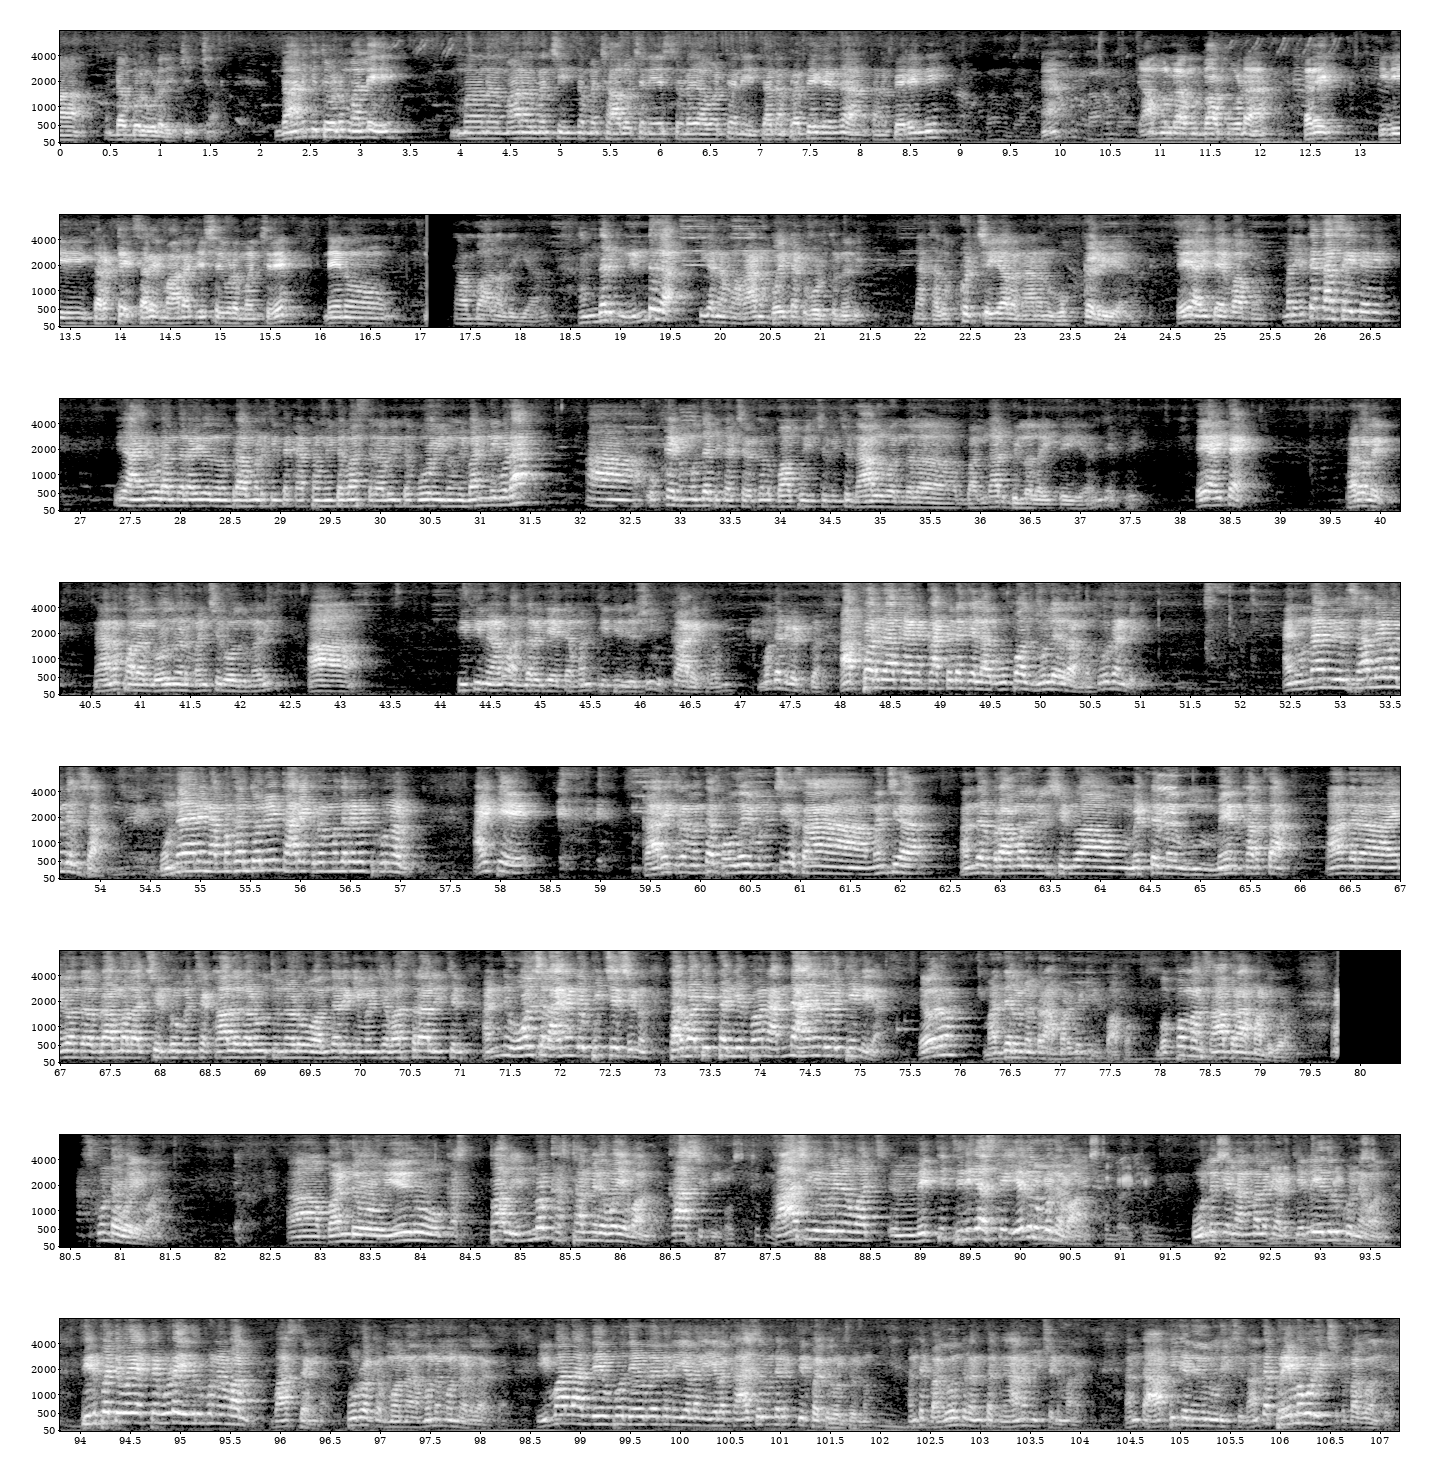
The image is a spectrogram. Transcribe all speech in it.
డబ్బులు కూడా తెచ్చి ఇచ్చారు. దానికి తోడు మళ్ళీ మన మన మంచి ఇంత మంచి ఆలోచన చేస్తుండే కాబట్టి అని తన ప్రత్యేకంగా తన పేరేంది? ఆ? రాములు రాములు బాబు కూడా సరే ఇది కరెక్టే సరే మహారాజ్ చేసేది కూడా మంచిదే. నేను తాంబాలాలు ఇవ్వాలి అందరికి నిండుగా ఇక నా మా నాన్న బోయకట్టు కొడుతున్నది. నాకు అది ఒక్కటి చేయాలి నాన్న ఒక్కడి ఏ అయితే పాపం మరి ఎంత ఖర్చు అవుతుంది ఇక ఆయన కూడా అందరు ఐదు వందల బ్రాహ్మణికి ఇంత కట్నం ఇంత వస్త్రాలు ఇంత భోజనం ఇవన్నీ కూడా ఒక్కటి ముందటికి వచ్చేసరికి బాపు ఇంచుమించు నాలుగు వందల బంగారు బిల్లలు అవుతాయి అని చెప్పి. ఏ అయితే పర్వాలేదు. నాన్న పలానా రోజు నాడు మంచి రోజు ఉన్నది. ఆ తిథి నాడు అందరం చేద్దామని తిథి చూసి కార్యక్రమం మొదట పెట్టుకో. అప్పటిదాకా ఆయన కట్టెలకి ఇలా రూపాయలు చూడలేదమ్మ చూడండి. ఆయన ఉన్నాయని తెలుసా లేవని తెలుసా? ఉన్నాయని నమ్మకంతోనే కార్యక్రమం ముందర పెట్టుకున్నాడు. అయితే కార్యక్రమం అంతా ఉదయం నుంచి ఇక సా మంచిగా అందరు బ్రాహ్మణులు పిలిచిండు ఆ మెట్ట మెయిన్ కర్త అందరు ఐదు వందల బ్రాహ్మణులు వచ్చిండ్రు మంచిగా కాళ్ళు కడుగుతున్నాడు అందరికి మంచిగా వస్త్రాలు ఇచ్చిండు అన్ని హోల్సేల్ ఆయన తెప్పించేసిండు. తర్వాత ఇత్తని చెప్పమని అన్ని ఆయన పెట్టిండు ఇక. ఎవరు? మధ్యలో ఉన్న బ్రాహ్మణుడు పెట్టిండు పాపం. గొప్ప మనసు ఆ బ్రాహ్మణుడు కూడా. నడుచుకుంటూ పోయేవాళ్ళు. ఆ బండు ఏదో కష్టాలు ఎన్నో కష్టాల మీద పోయేవాళ్ళు కాశీకి. కాశీకి పోయిన వ్యక్తి తిరిగి వస్తే ఎదుర్కొనేవాళ్ళు. ఊళ్ళకి అక్కడికి వెళ్ళి ఎదుర్కొనేవాళ్ళు. తిరుపతి పోయి వస్తే కూడా ఎదుర్కొనేవాళ్ళు వాస్తవంగా పూర్వక మొన్న మొన్న మొన్నటి దాకా. ఇవాళ దేవుడు దేవుడి దగ్గర ఇలా ఇలా కాశీలు ఉంటే తిరుపతిలో ఉంటున్నాం. అంటే భగవంతుడు అంత జ్ఞానం ఇచ్చాడు మనకు. అంత ఆర్థిక నిధులు కూడా ఇచ్చిండు అంత ప్రేమ కూడా ఇచ్చిండు భగవంతుడు.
